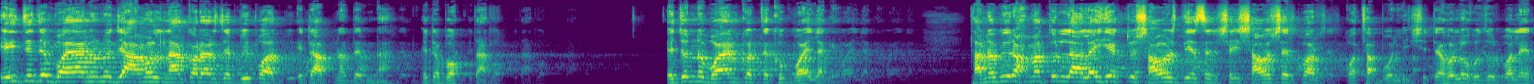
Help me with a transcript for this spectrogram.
এই যে যে বয়ান অনুযায়ী আমল না করার যে বিপদ, এটা আপনাদের না, এটা বক্তার। এজন্য বয়ান করতে খুব ভয় লাগে। থানবী রহমাতুল্লাহ আলাইহি একটু সাহস দিয়েছেন, সেই সাহসের পর কথা বলি। সেটা হলো হুজুর বলেন,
